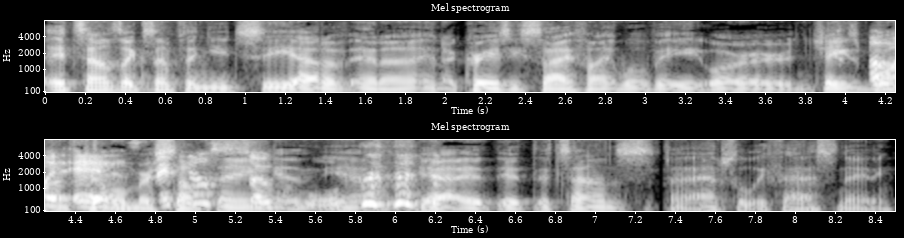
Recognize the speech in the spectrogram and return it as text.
It sounds like something you'd see out of in a in a crazy sci-fi movie or James oh, Bond oh, film is. or something. So and cool. yeah, yeah, it, it, it sounds absolutely fascinating.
